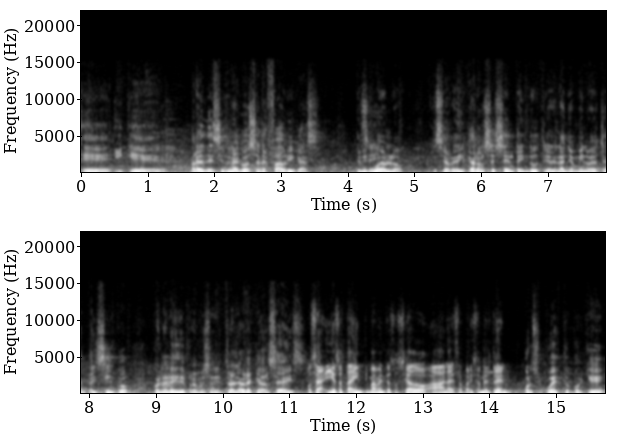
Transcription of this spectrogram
eh, y que, para decir una cosa, las fábricas de mi pueblo, que se dedicaron 60 industrias en el año 1985 con la ley de promoción industrial, ahora quedan 6. O sea, y eso está íntimamente asociado a la desaparición del tren. Por supuesto, porque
